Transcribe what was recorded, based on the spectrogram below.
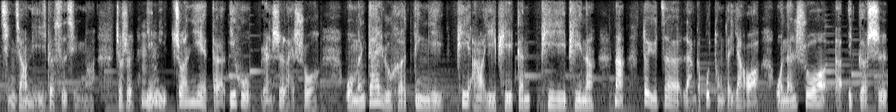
请教你一个事情嘛，就是以你专业的医护人士来说，我们该如何定义 PREP 跟 PEP 呢？那对于这两个不同的药啊，我能说呃，一个是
